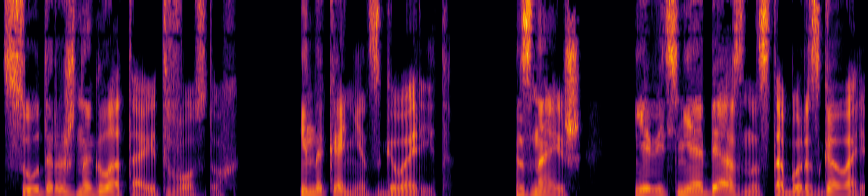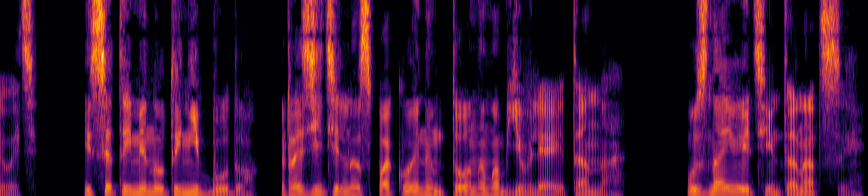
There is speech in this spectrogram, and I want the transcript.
судорожно глотает воздух. И, наконец, говорит. «Знаешь, я ведь не обязана с тобой разговаривать. И с этой минуты не буду», разительно спокойным тоном объявляет она. Узнаю эти интонации.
